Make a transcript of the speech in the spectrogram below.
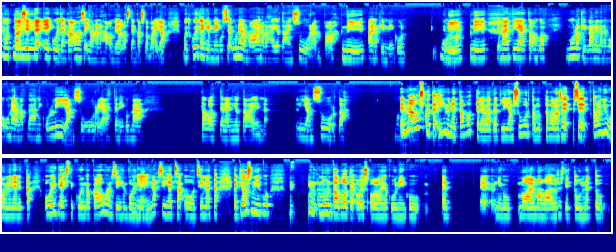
mutta niin. Sitten ei kuitenkaan, onhan se ihana nähdä omien lasten kasvavan. Ja, mutta kuitenkin niin kuin se unelma on aina vähän jotain suurempaa, Niin, ainakin niin kuin mulla. niin, niin. Ja mä en tiedä, että onko mullakin välillä ne mun unelmat vähän niin kuin liian suuria, että niin kuin mä tavoittelen jotain liian suurta. Mutta, En mä usko, että ihminen tavoittelee välttämättä liian suurta, mutta tavallaan se, se tajuaminen, että oikeasti kuinka kauan siihen voi Niin. mennä, siihen, että sä oot siinä. Että, että jos niinku, mun tavoite olisi olla joku niinku, et, eh, niinku maailmanlaajuisesti tunnettu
